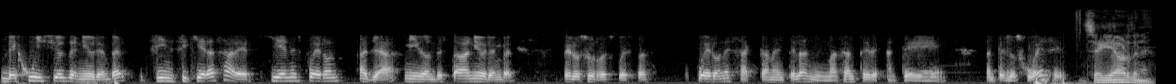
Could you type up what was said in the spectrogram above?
de juicios de Nuremberg, sin siquiera saber quiénes fueron allá ni dónde estaba Nuremberg, pero sus respuestas fueron exactamente las mismas ante, ante, ante los jueces. Seguía órdenes.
